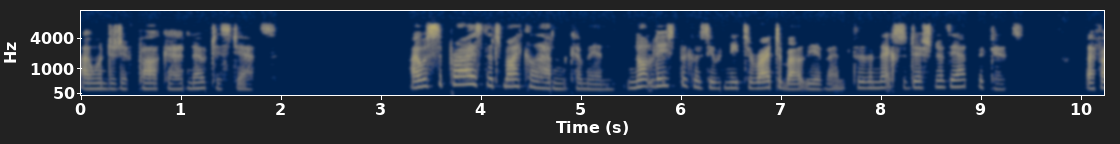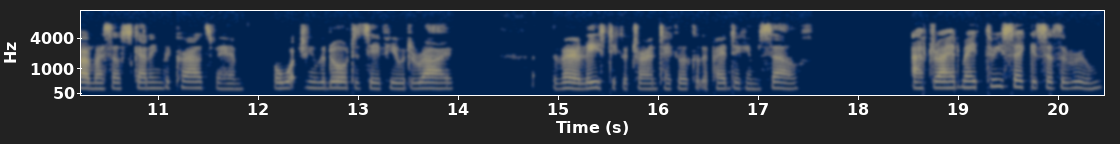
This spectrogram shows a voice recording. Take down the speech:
I wondered if Parker had noticed yet. I was surprised that Michael hadn't come in, not least because he would need to write about the event for the next edition of the Advocate. I found myself scanning the crowds for him, or watching the door to see if he would arrive. At the very least he could try and take a look at the painting himself. After I had made three circuits of the room,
